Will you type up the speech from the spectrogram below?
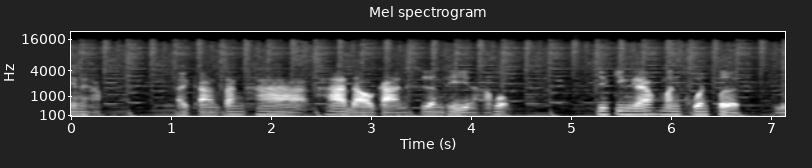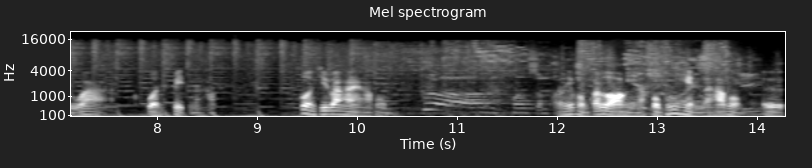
นี้ไหมครับไอการตั้งค่าค่าดาวการเคลื่อนที่นะครับผมจริงๆแล้วมันควรเปิดหรือว่าควรปิดนะครับกคนคิดว่าไงครับผม ตอนนี้ผมก็ลองอยู่นะผมเพิ่งเห็นนะครับผมเออ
